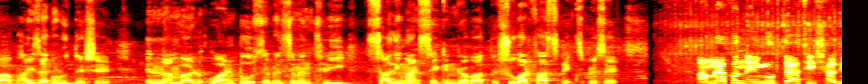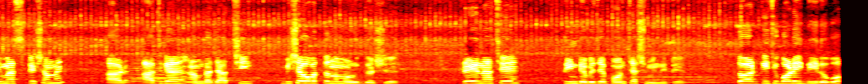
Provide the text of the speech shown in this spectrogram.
বা ভাইজাগের উদ্দেশ্যে। Train number one two seven seven three Shalimar Secunderabad superfast এক্সপ্রেসে। আমরা এখন এই মুহূর্তে আছি শালিমার স্টেশনে, আর আজকে আমরা যাচ্ছি বিশাখাপত্তনমের উদ্দেশ্যে। ট্রেন আছে তিনটে বেজে পঞ্চাশ মিনিটে। তো আর কিছু পরেই দিয়ে দেবো।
